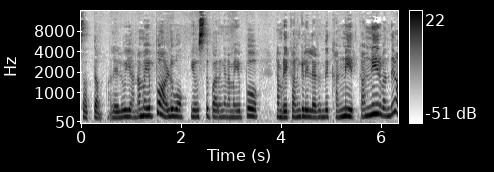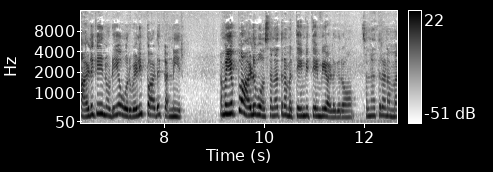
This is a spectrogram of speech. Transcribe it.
சத்தம். அலையலூயா நம்ம எப்போ அழுவோம்? யோசித்து பாருங்கள் நம்ம எப்போ நம்முடைய கண்களிலிருந்து கண்ணீர் கண்ணீர் வந்து அழுகையினுடைய ஒரு வெளிப்பாடு கண்ணீர். நம்ம எப்போ அழுவோம்? சில நேரத்தில் நம்ம தேம்பி தேம்பி அழுகிறோம். சில நேரத்தில் நம்ம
